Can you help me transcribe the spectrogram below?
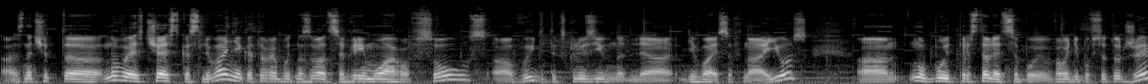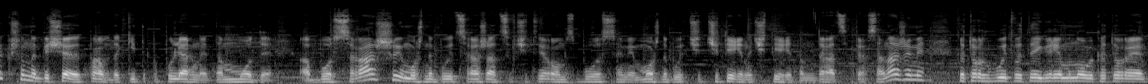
А, значит, э, новая часть Кослевания, которая будет называться Grimoire of Souls, а, выйдет эксклюзивно для девайсов на iOS – ну, будет представлять собой вроде бы все тот же экшен, обещают, правда, какие-то популярные там моды а, босс раши, можно будет сражаться в четвером с боссами, можно будет 4 на 4 там драться персонажами, которых будет в этой игре много, которые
